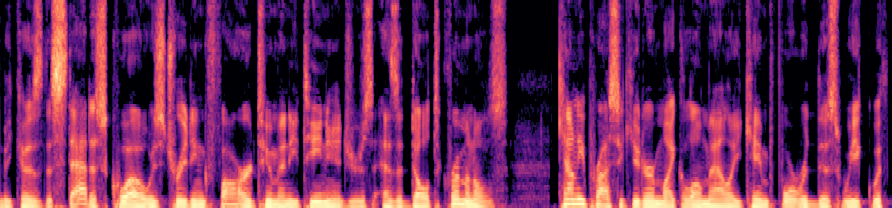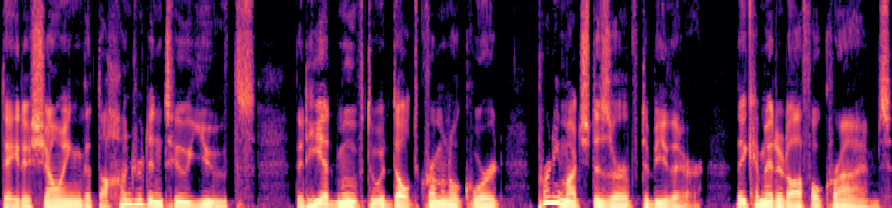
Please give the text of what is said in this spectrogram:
because the status quo is treating far too many teenagers as adult criminals. County Prosecutor Michael O'Malley came forward this week with data showing that the 102 youths that he had moved to adult criminal court pretty much deserved to be there. They committed awful crimes.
